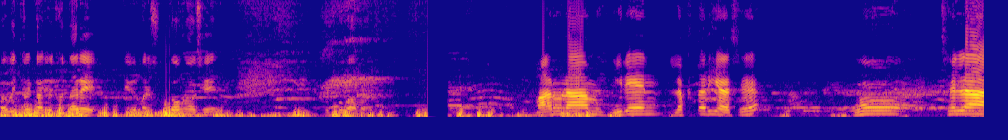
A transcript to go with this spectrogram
પવિત્ર કાર્ય થતા રહે તેવી મારી શુભકામનાઓ છે. ખૂબ આભાર. મારું નામ હિરેન લખતરિયા છે. હું છેલ્લા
